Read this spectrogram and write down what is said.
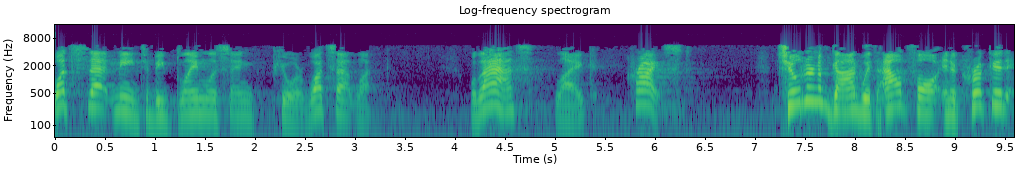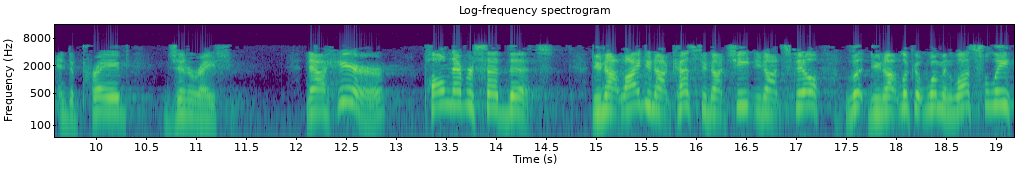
What's that mean to be blameless and pure? What's that like? Well, that's like Christ. Children of God without fault in a crooked and depraved generation. Now, here, Paul never said this Do not lie, do not cuss, do not cheat, do not steal, do not look at women lustfully,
